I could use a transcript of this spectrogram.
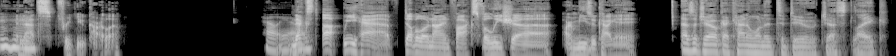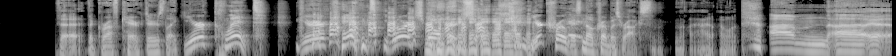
Mhm. And that's for you, Carla. Hell yeah. Next up, we have 009 Fox Felicia, our Mizukage. As a joke, I kind of wanted to do just like the the gruff characters, like you're Clint, you're Kent, you're George, you're Krobus. No, Krobus rocks. I, I won't. Um, uh,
